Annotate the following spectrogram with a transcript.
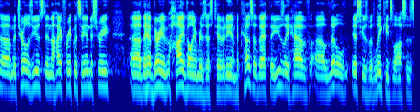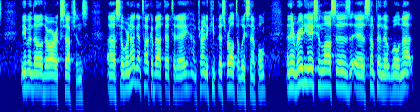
uh, materials used in the high frequency industry, uh, they have very high volume resistivity, and because of that, they usually have uh, little issues with leakage losses, even though there are exceptions. Uh, so we're not going to talk about that today. I'm trying to keep this relatively simple. And then radiation losses is something that will not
